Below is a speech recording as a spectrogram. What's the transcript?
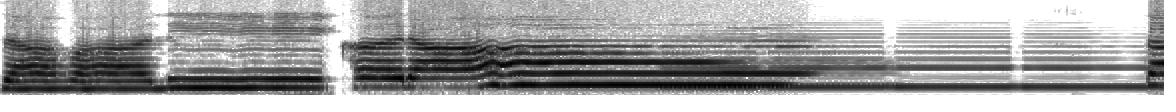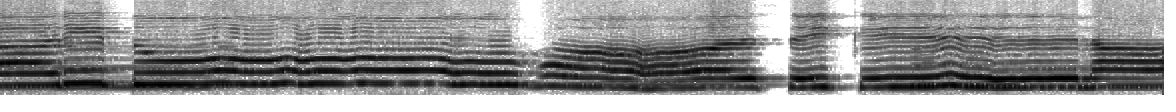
जावाली खरा. तारी तू केला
